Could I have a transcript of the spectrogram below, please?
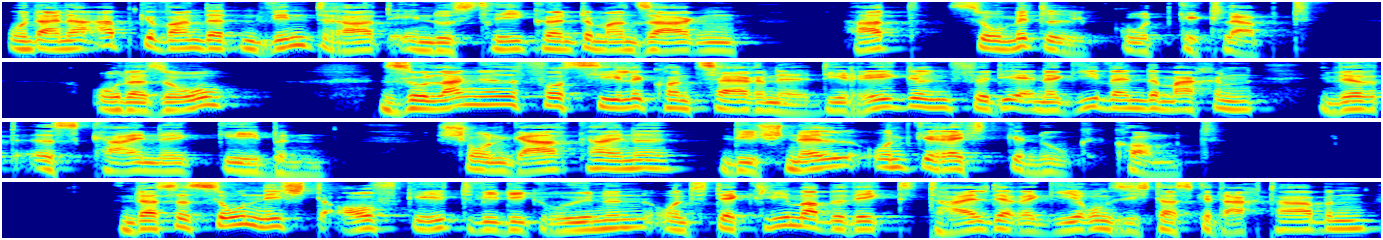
und einer abgewanderten Windradindustrie könnte man sagen, hat so mittelgut geklappt. Oder so, Solange fossile Konzerne die Regeln für die Energiewende machen, wird es keine geben. Schon gar keine, die schnell und gerecht genug kommt. Dass es so nicht aufgeht, wie die Grünen und der klimabewegte Teil der Regierung sich das gedacht haben,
